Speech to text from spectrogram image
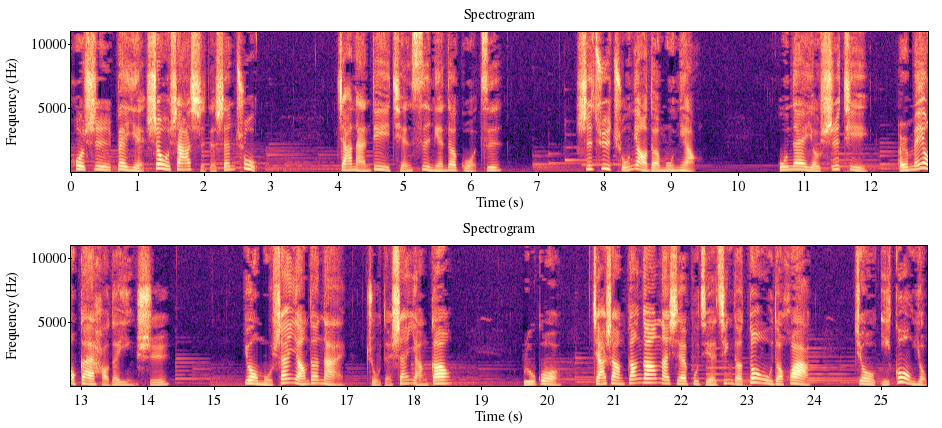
或是被野兽杀死的牲畜、迦南地前四年的果子、失去雏鸟的母鸟。屋内有尸体而没有盖好的饮食，用母山羊的奶煮的山羊羔，如果加上刚刚那些不洁净的动物的话，就一共有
